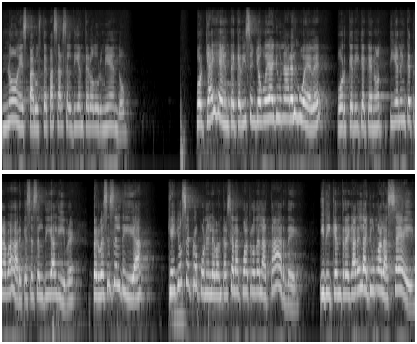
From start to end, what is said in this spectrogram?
no es para usted pasarse el día entero durmiendo. Porque hay gente que dicen yo voy a ayunar el jueves porque dije que no tienen que trabajar, que ese es el día libre, pero ese es el día que ellos se proponen levantarse a las 4 de la tarde y de que entregar el ayuno a las 6.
